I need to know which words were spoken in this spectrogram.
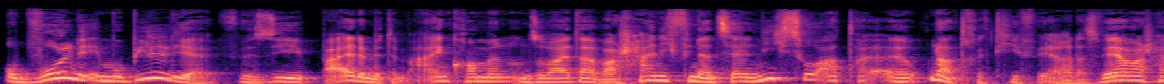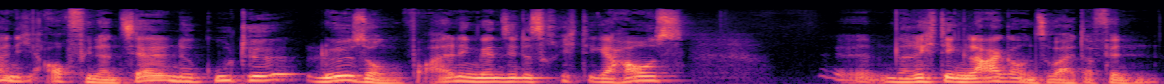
obwohl eine Immobilie für sie beide mit dem Einkommen und so weiter wahrscheinlich finanziell nicht so äh, unattraktiv wäre. Das wäre wahrscheinlich auch finanziell eine gute Lösung. Vor allen Dingen, wenn sie das richtige Haus in der richtigen Lage und so weiter finden.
